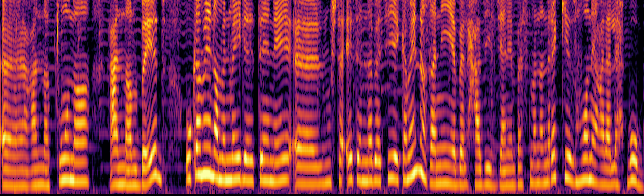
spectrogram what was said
آه عنا التونة عنا البيض. وكمان من ميلة تاني آه المشتقات النباتية كمان غنية بالحديد. يعني بس بدنا نركز هون على الحبوب.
